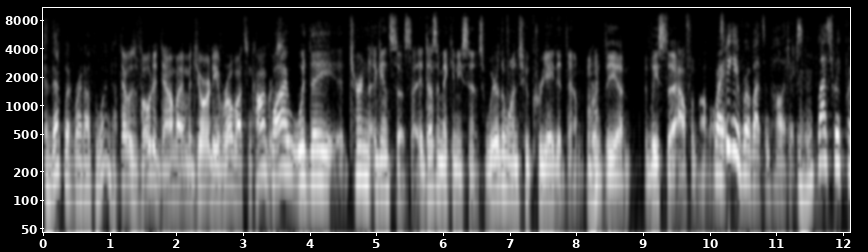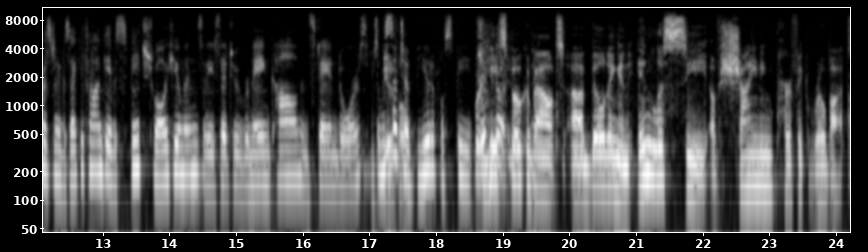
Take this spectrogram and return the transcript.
And that went right out the window. That was voted down by a majority of robots in Congress. Why would they turn against us? It doesn't make any sense. We're the ones who created them, Mm-hmm. or the uh, at least the alpha model. Right. Speaking of robots and politics, last week President Executron gave a speech to all humans, and he said to remain calm and stay indoors. It's It was such a beautiful speech. Where he you know- spoke about uh, building an endless sea of shining, perfect robots.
